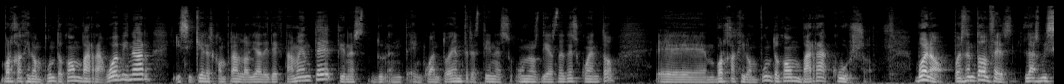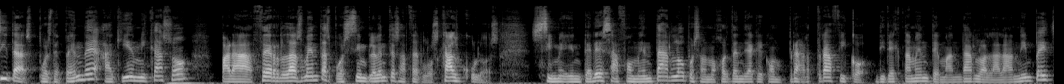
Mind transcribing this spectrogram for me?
borjagirón.com barra webinar y si quieres comprarlo ya directamente, tienes en cuanto entres tienes unos días de descuento, eh, borjagirón.com barra curso. Bueno, pues entonces, las visitas, pues depende, aquí en mi caso, para hacer las ventas, pues simplemente es hacer los cálculos. Si me interesa fomentarlo, pues a lo mejor tendría que comprar tráfico directamente, mandarlo a la landing page,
